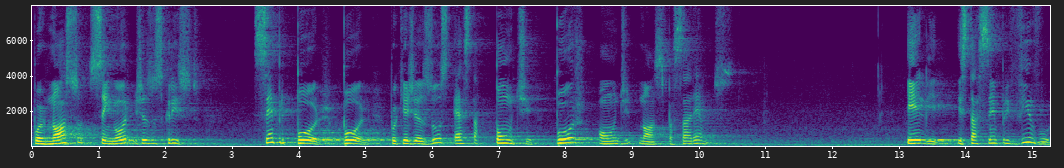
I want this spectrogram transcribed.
por nosso Senhor Jesus Cristo. Sempre por, por, porque Jesus é esta ponte por onde nós passaremos. Ele está sempre vivo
